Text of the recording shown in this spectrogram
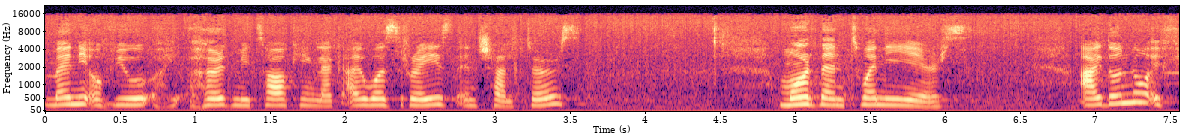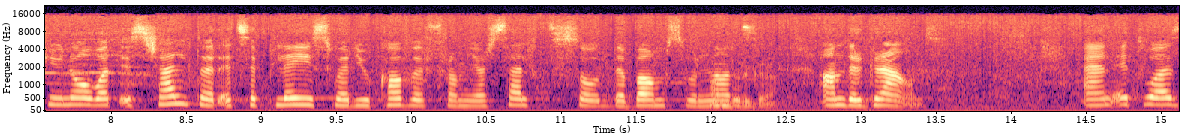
many of you heard me talking, like I was raised in shelters more than 20 years. I don't know if you know what is shelter. It's a place where you cover from yourself so the bombs will not Underground. underground. And it was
